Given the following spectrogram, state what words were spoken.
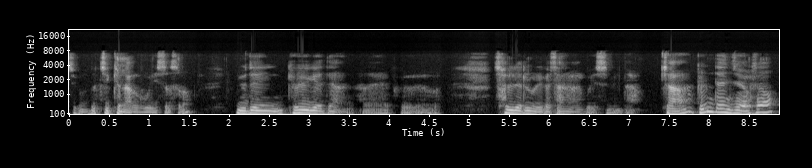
지금도 지켜나가고 있어서 유대인 교육에 대한 그 선례를 우리가 잘 알고 있습니다. 자, 그런데 이제 여기서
